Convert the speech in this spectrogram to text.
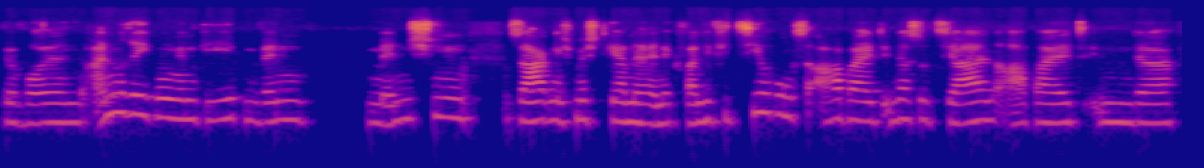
Wir wollen Anregungen geben, wenn Menschen sagen, ich möchte gerne eine Qualifizierungsarbeit in der sozialen Arbeit, in der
